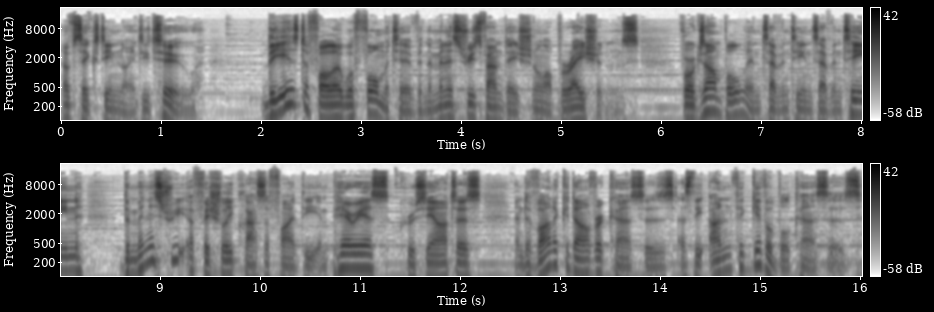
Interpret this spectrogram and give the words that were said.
of 1692. The years to follow were formative in the ministry's foundational operations. For example, in 1717, the ministry officially classified the Imperius, Cruciatus, and Avada Kedavra curses as the unforgivable curses.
